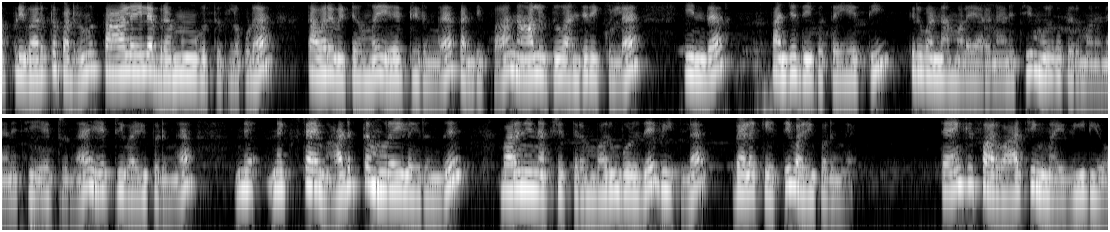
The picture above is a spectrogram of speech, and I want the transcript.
அப்படி வருத்தப்படுறவங்க காலையில் பிரம்ம முகூர்த்தத்தில் கூட தவற விட்டவங்க ஏற்றிடுங்க கண்டிப்பாக நாலு டு அஞ்சரைக்குள்ளே இந்த பஞ்ச தீபத்தை ஏற்றி திருவண்ணாமலையாரை நினச்சி முருகப்பெருமானை நினச்சி ஏற்றுங்க. ஏற்றி வழிபடுங்க. நெ நெக்ஸ்ட் டைம் அடுத்த முறையில் இருந்து பரணி நட்சத்திரம் வரும்பொழுதே வீட்டில் விளக்கேற்றி வழிபடுங்க. தேங்க்யூ ஃபார் வாட்சிங் மை வீடியோ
